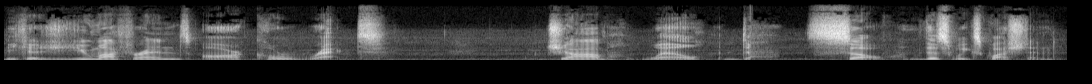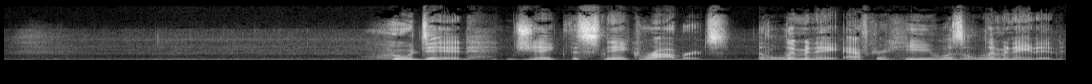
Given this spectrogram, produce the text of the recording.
because you, my friends, are correct. Job well done. So, this week's question Who did Jake the Snake Roberts eliminate after he was eliminated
